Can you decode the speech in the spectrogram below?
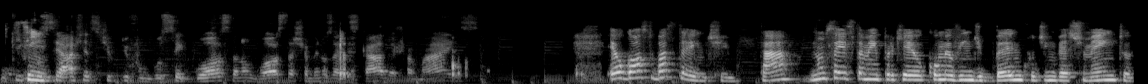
O que, que, você acha desse tipo de fundo? Você gosta, não gosta, acha menos arriscado, acha mais? Eu gosto bastante, tá? Não sei se também porque eu, como eu vim de banco de investimento,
